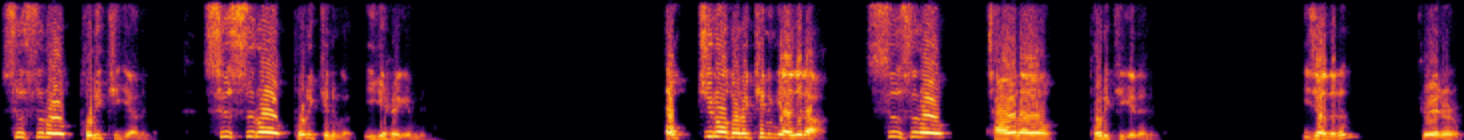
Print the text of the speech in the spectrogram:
스스로 돌이키게 하는 것. 스스로 돌이키는 것. 이게 회개입니다. 억지로 돌이키는 게 아니라 스스로 자원하여 돌이키게 되는 것. 이 자들은 교회를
